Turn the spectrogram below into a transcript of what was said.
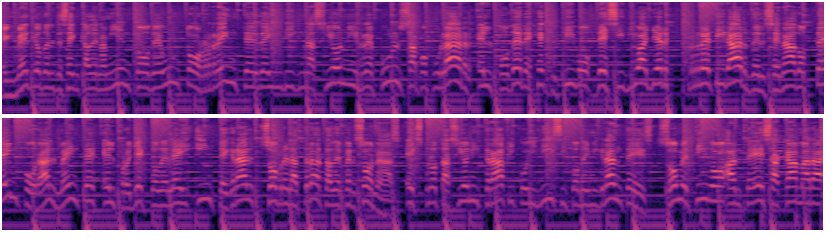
en medio del desencadenamiento de un torrente de indignación y repulsa popular, el Poder Ejecutivo decidió ayer retirar del Senado temporalmente el proyecto de ley integral sobre la trata de personas, explotación y tráfico ilícito de inmigrantes, sometido ante esa Cámara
